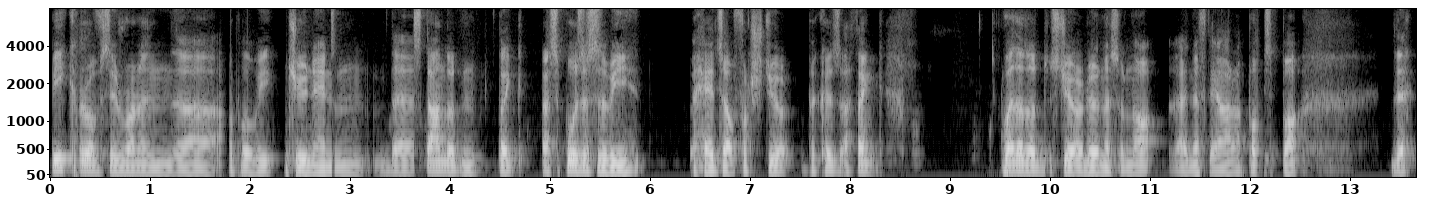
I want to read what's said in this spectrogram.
Beaker obviously running uh, couple of week tune ins and the standard and like I suppose this is a wee heads up for Stewart because I think whether they're Stewart are doing this or not, and if they are, I post, but the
